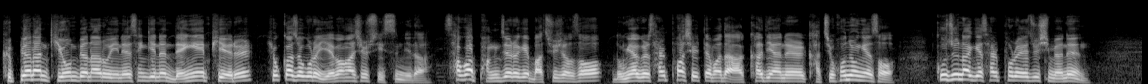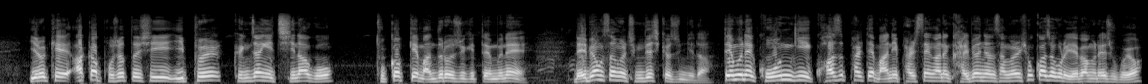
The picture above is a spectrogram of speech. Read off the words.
급변한 기온 변화로 인해 생기는 냉해 피해를 효과적으로 예방하실 수 있습니다. 사과 방제력에 맞추셔서 농약을 살포하실 때마다 아카디안을 같이 혼용해서 꾸준하게 살포를 해주시면 은 이렇게 아까 보셨듯이 잎을 굉장히 진하고 두껍게 만들어주기 때문에 내병성을 증대시켜 줍니다. 때문에 고온기 과습할 때 많이 발생하는 갈변 현상을 효과적으로 예방을 해주고요.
